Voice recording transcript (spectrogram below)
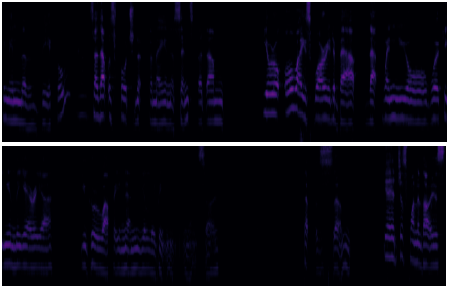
him in the vehicle, mm. so that was fortunate for me in a sense. But um, you're always worried about that when you're working in the area you grew up in and you live in, you know. So that was, um, yeah, just one of those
